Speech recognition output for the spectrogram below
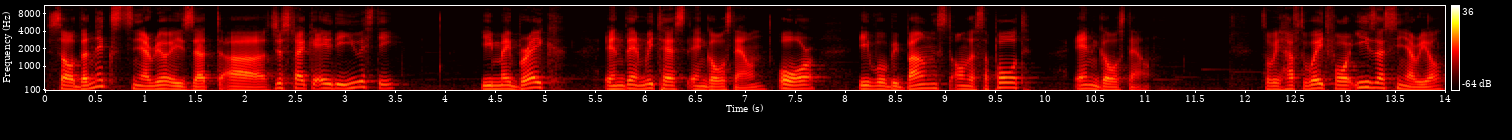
So the next scenario is that uh, just like AUD it may break and then retest and goes down, or it will be bounced on the support and goes down. So we have to wait for either scenario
